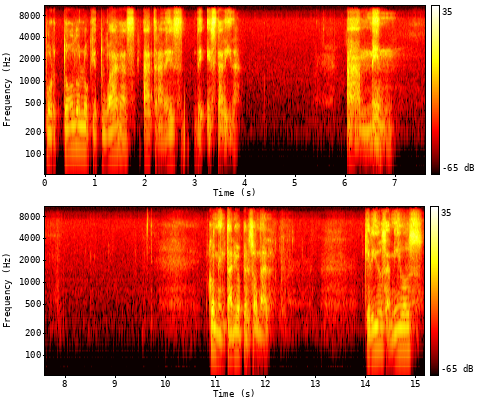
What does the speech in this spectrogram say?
por todo lo que tú hagas a través de esta vida. Amén. Comentario personal. Queridos amigos,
